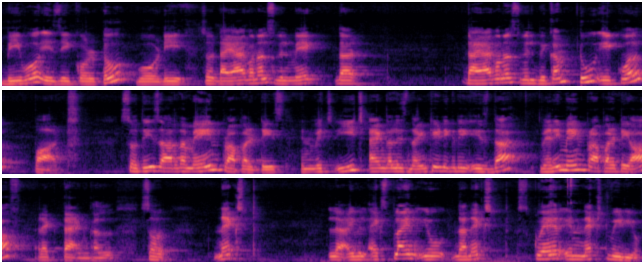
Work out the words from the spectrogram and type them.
BO is equal to OD. So diagonals will make the diagonals will become two equal parts. So these are the main properties in which each angle is 90 degree is the very main property of rectangle. So next I will explain you the next square in next video.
